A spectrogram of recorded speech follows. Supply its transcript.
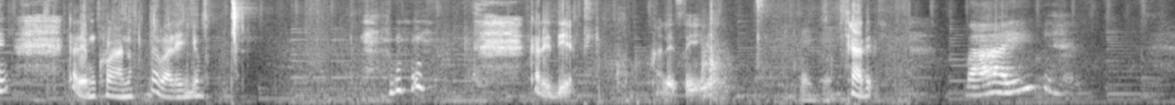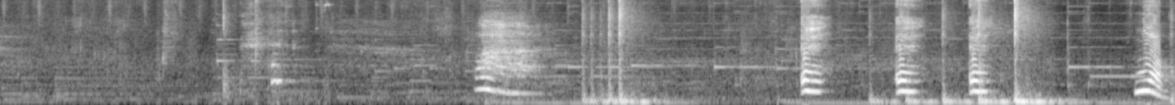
Kale mkwano, nabale nnyo. Kale dear. Kale see you. Kale. Bye. Nyabo.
